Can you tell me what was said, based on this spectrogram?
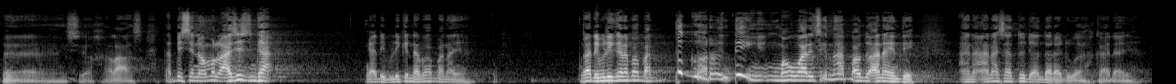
Nah, kelas. Tapi Sina Umar Aziz enggak enggak dibelikan apa-apa anaknya. Enggak dibelikan apa-apa. Tegur, inti mau wariskan apa untuk anak inti? Anak-anak satu di antara dua keadaannya.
